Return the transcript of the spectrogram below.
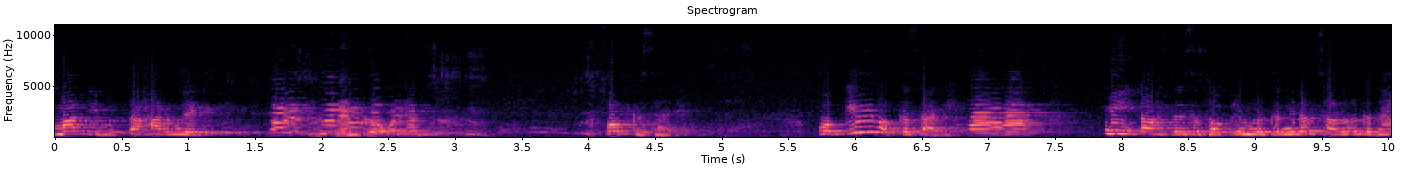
మాకు ఈ ముక్తాహారం లేటికి ఇంకేం కావాలి? ఒక్కసారి. ఒకే ఒక్కసారి. మీ ఆశ్రయ సౌకర్యంలో సంగిన చాలు కదా?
